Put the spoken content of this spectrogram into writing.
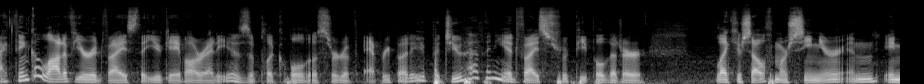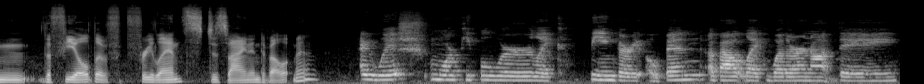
I think a lot of your advice that you gave already is applicable to sort of everybody, but do you have any advice for people that are like yourself, more senior in in the field of freelance design and development? I wish more people were like being very open about like whether or not they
